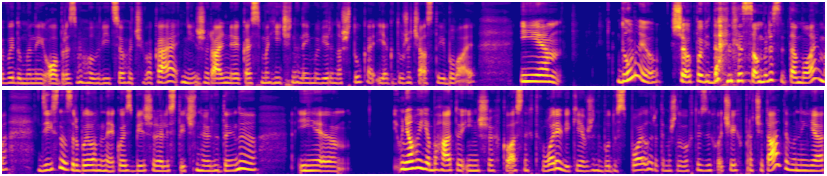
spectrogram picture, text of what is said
видуманий образ в голові цього чувака, ніж реально якась магічна, неймовірна штука, як дуже часто і буває. І ем, думаю, що оповідання Сомерса та Моема дійсно зробило мене якоюсь більш реалістичною людиною. І в нього є багато інших класних творів, які я вже не буду спойлерити, можливо, хтось захоче їх прочитати. Вони є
